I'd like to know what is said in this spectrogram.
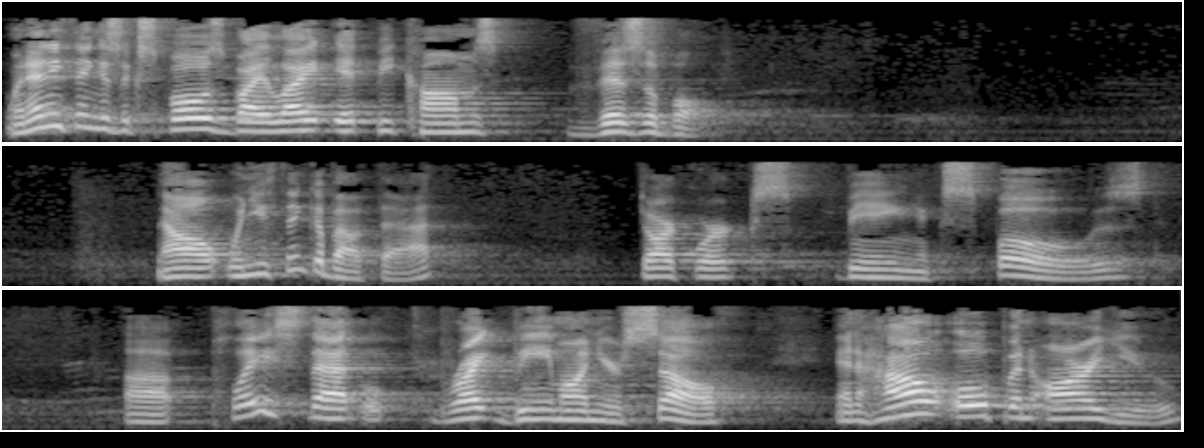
When anything is exposed by light, it becomes visible. Now, when you think about that, dark works being exposed, uh, place that bright beam on yourself, and how open are you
